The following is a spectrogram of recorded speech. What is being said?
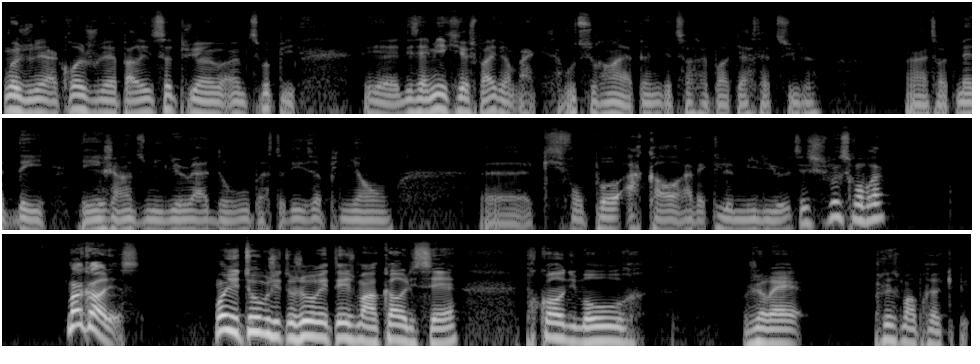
Moi, Julien Lacroix, je voulais parler de ça depuis un, petit peu, puis euh, des amis avec qui je parlais, Hey, ça vaut-tu vraiment la peine que tu fasses un podcast là-dessus, là? Hein, tu vas te mettre des, des gens du milieu à dos parce que tu as des opinions euh, qui font pas accord avec le milieu. Tu sais, je sais pas si tu comprends. Je m'en calisse. Moi, YouTube, j'ai toujours été, je m'en calissais. Pourquoi en humour, j'aurais plus m'en préoccuper.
